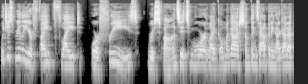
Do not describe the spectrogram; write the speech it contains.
which is really your fight, flight, or freeze response. It's more like, oh my gosh, something's happening. I got to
